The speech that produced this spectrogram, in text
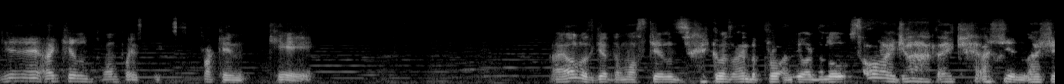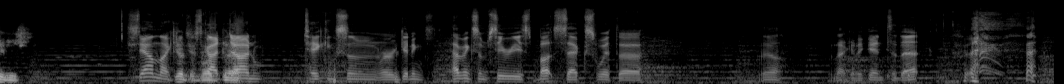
Yeah, I killed 1.6 fucking K. I always get the most kills because I'm the pro and you are the lowest. Oh my god, like I feel, I feel. Sound like you just got that. done taking some or getting having some serious butt sex with uh. Yeah, we're not gonna get into that.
